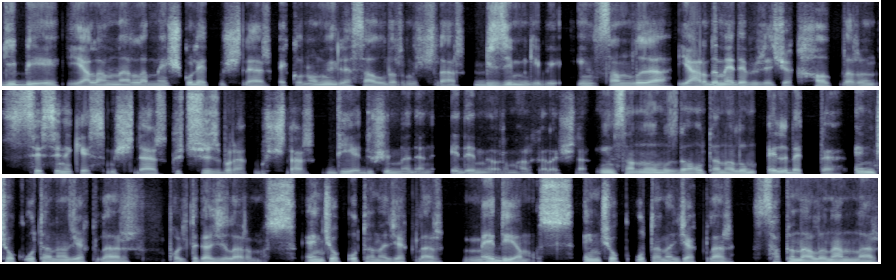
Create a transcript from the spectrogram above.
gibi yalanlarla meşgul etmişler, ekonomiyle saldırmışlar. Bizim gibi insanlığa yardım edebilecek halkların sesini kesmişler, güçsüz bırakmışlar diye düşünmeden edemiyorum arkadaşlar. İnsanlığımızdan utanalım. Elbette en çok utanacaklar politikacılarımız. En çok utanacaklar medyamız. En çok utanacaklar satın alınanlar,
